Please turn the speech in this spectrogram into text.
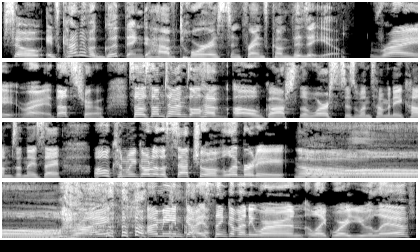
So it's kind of a good thing to have tourists and friends come visit you. Right, right. That's true. So sometimes I'll have, oh gosh, the worst is when somebody comes and they say, oh, can we go to the Statue of Liberty? Oh, right? I mean, guys, think of anywhere in like where you live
